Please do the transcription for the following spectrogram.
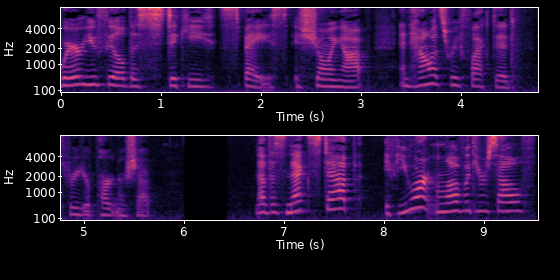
Where you feel this sticky space is showing up and how it's reflected through your partnership. Now, this next step, if you aren't in love with yourself,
